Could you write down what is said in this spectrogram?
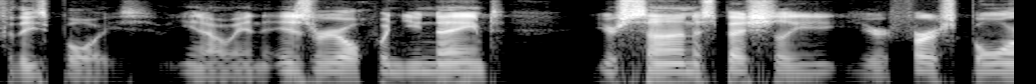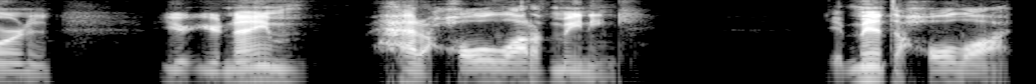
for these boys. You know, in Israel, when you named your son, especially your firstborn, and your your name had a whole lot of meaning. It meant a whole lot.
